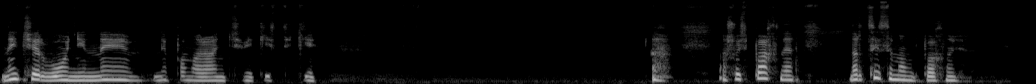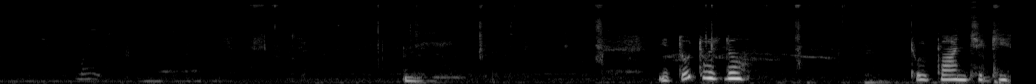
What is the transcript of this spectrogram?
Не червоні, не, не помаранчеві, якісь такі. А щось пахне. Нарциси, мабуть, пахнуть. І тут ось до тюльпанчики,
